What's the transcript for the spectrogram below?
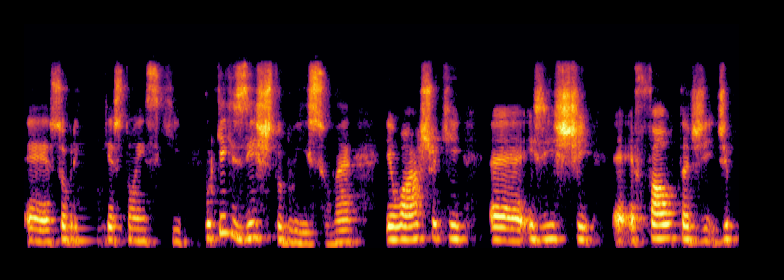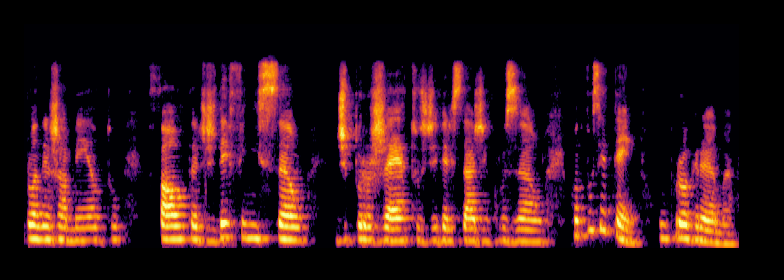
é, sobre questões que. Por que, existe tudo isso? Né? Eu acho que é, existe é, falta de, de planejamento, falta de definição de projetos de diversidade e inclusão. Quando você tem um programa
